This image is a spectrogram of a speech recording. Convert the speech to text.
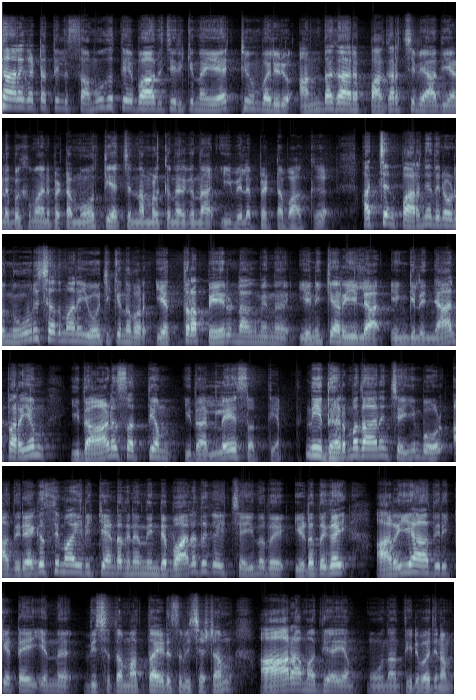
കാലഘട്ടത്തിൽ സമൂഹത്തെ ബാധിച്ചിരിക്കുന്ന ഏറ്റവും വലിയൊരു അന്ധകാര പകർച്ചവ്യാധിയാണ് ബഹുമാനപ്പെട്ട മോത്തി അച്ഛൻ നമ്മൾക്ക് നൽകുന്ന ഈ വിലപ്പെട്ട വാക്കുകൾ അച്ഛൻ പറഞ്ഞതിനോട് നൂറ് ശതമാനം യോജിക്കുന്നവർ എത്ര പേരുണ്ടാകുമെന്ന് എനിക്കറിയില്ല. എങ്കിലും ഞാൻ പറയും ഇതാണ് സത്യം ഇതല്ലേ സത്യം. നീ ധർമ്മദാനം ചെയ്യുമ്പോൾ അത് രഹസ്യമായിരിക്കേണ്ടതിന് നിന്റെ വലത് കൈ ചെയ്യുന്നത് ഇടത് കൈ അറിയാതിരിക്കട്ടെ എന്ന് വിശുദ്ധ മത്തായുടെ സുവിശേഷം ആറാം അധ്യായം മൂന്നാം തിരുവചനം.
